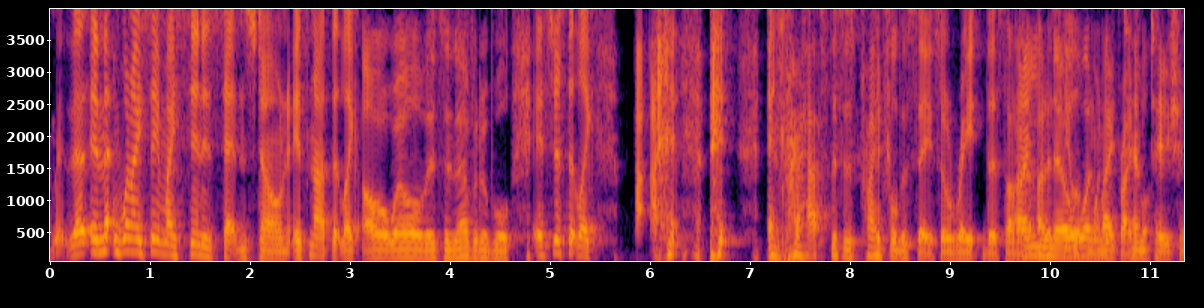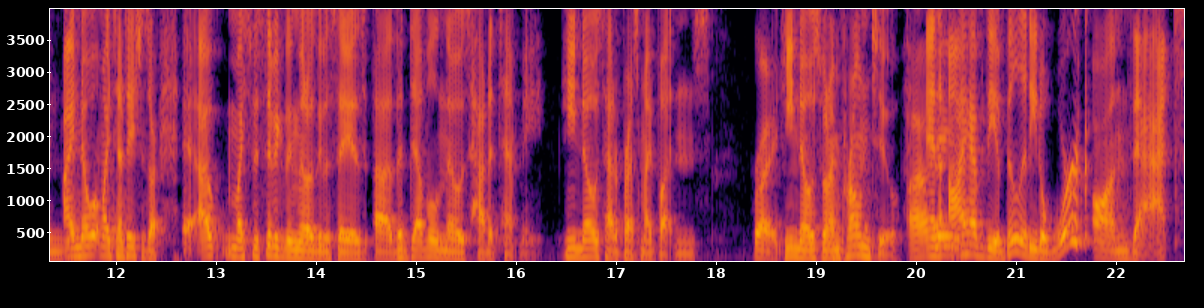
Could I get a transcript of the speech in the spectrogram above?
that, and that, when I say my sin is set in stone, it's not that like, oh well, it's inevitable. It's just that like, I, and perhaps this is prideful to say. So rate this on a, I on a scale of one to prideful. temptations. I know what my temptations are. I, my specific thing that I was going to say is uh, the devil knows how to tempt me. He knows how to press my buttons. Right. He knows what I'm prone to. and I have the ability to work on that,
